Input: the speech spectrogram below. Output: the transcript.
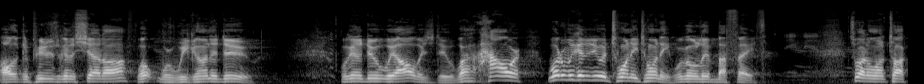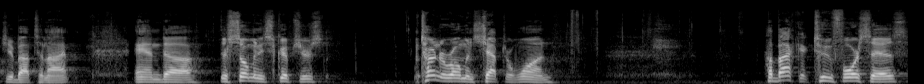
All the computers were going to shut off. What were we going to do? We're going to do what we always do. How are, what are we going to do in 2020? We're going to live by faith. Amen. That's what I want to talk to you about tonight. And uh, there's so many scriptures. Turn to Romans chapter 1. Habakkuk 2 4 says,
